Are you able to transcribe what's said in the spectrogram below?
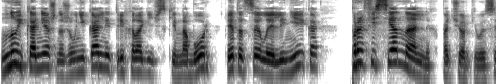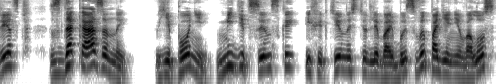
Ну и, конечно же, уникальный трихологический набор – это целая линейка профессиональных, подчеркиваю, средств с доказанной в Японии медицинской эффективностью для борьбы с выпадением волос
